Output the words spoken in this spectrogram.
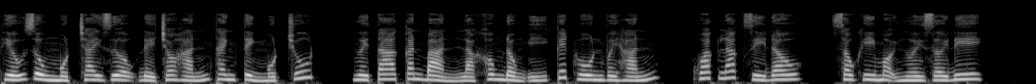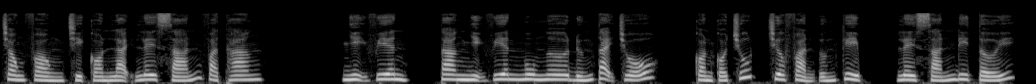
Thiếu dùng một chai rượu để cho hắn thanh tỉnh một chút, người ta căn bản là không đồng ý kết hôn với hắn, khoác lác gì đâu, sau khi mọi người rời đi, trong phòng chỉ còn lại Lê Sán và Thang. Nhị viên, Thang nhị viên ngu ngơ đứng tại chỗ, còn có chút chưa phản ứng kịp, Lê Sán đi tới,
